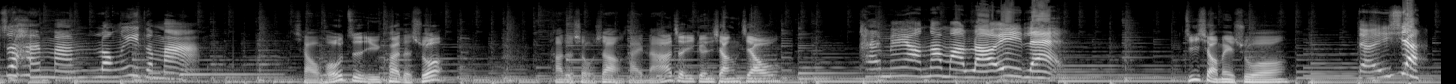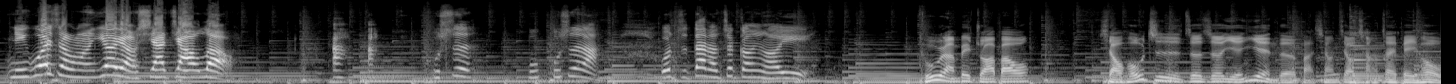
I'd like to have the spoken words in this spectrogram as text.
这还蛮容易的嘛。小猴子愉快地说，他的手上还拿着一根香蕉。还没有那么容易嘞。鸡小妹说：“等一下，你为什么又有香蕉了？啊啊，不是，不不是啦，我只带了这根而已。”突然被抓包，小猴子遮遮掩掩的把香蕉藏在背后，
